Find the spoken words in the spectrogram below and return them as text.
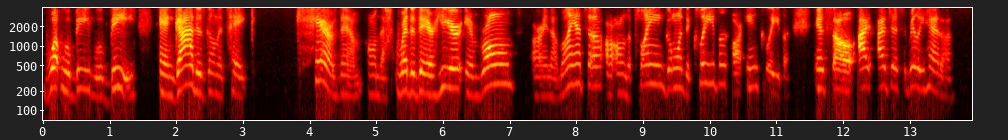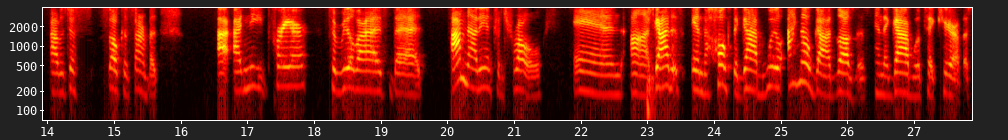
what will be will be and god is going to take care of them on the whether they're here in rome or in atlanta or on the plane going to cleveland or in cleveland. And so i i just really had a i was just so concerned but I, I need prayer to realize that I'm not in control and uh, God is in the hope that God will. I know God loves us and that God will take care of us,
